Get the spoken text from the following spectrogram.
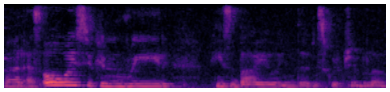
But as always, you can read his bio in the description below.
